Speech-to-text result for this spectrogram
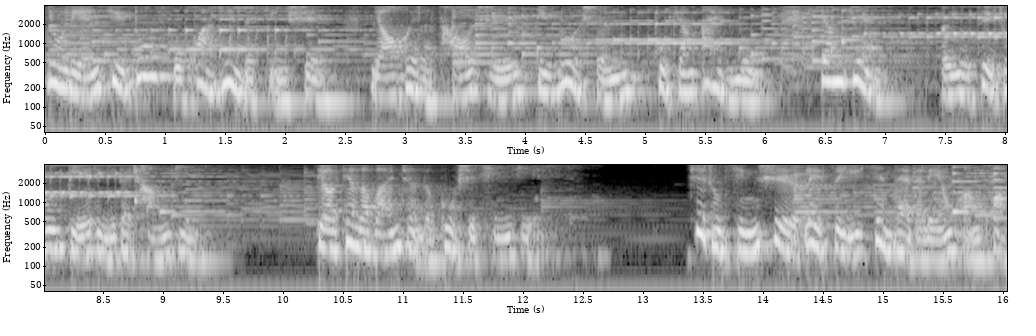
用连续多幅画面的形式描绘了曹植与洛神互相爱慕、相见而又最终别离的场景，表现了完整的故事情节。这种形式类似于现代的连环画，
